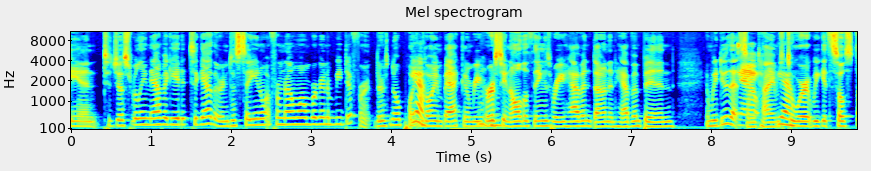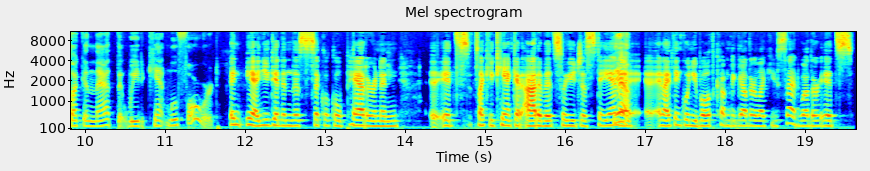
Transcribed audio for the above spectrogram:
And to just really navigate it together and just say, you know what, from now on, we're going to be different. There's no point Yeah. in going back and mm-hmm. rehearsing all the things where you haven't done and haven't been. And we do that No. sometimes Yeah. to where we get so stuck in that that we can't move forward. and yeah, you get in this cyclical pattern, and uh, it's it's like you can't get out of it, so you just stay in Yeah. it. And I think when you both come together, like you said, whether it's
